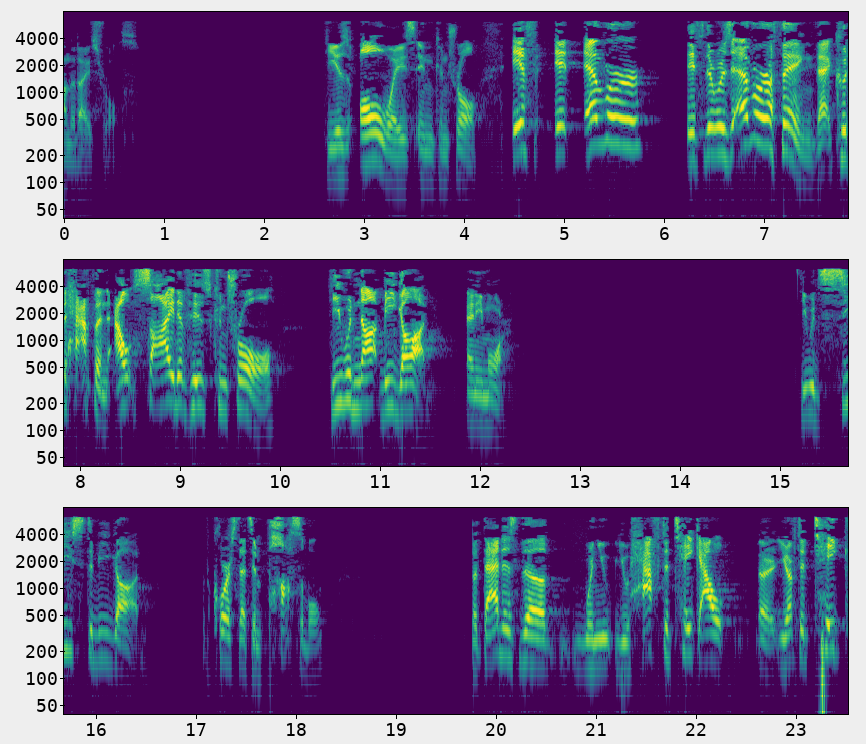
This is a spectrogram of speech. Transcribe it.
on the dice rolls. He is always in control. If it ever, if there was ever a thing that could happen outside of his control, he would not be God anymore. He would cease to be God. Of course, that's impossible. But that is the, when you, you have to take out uh, you have to take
